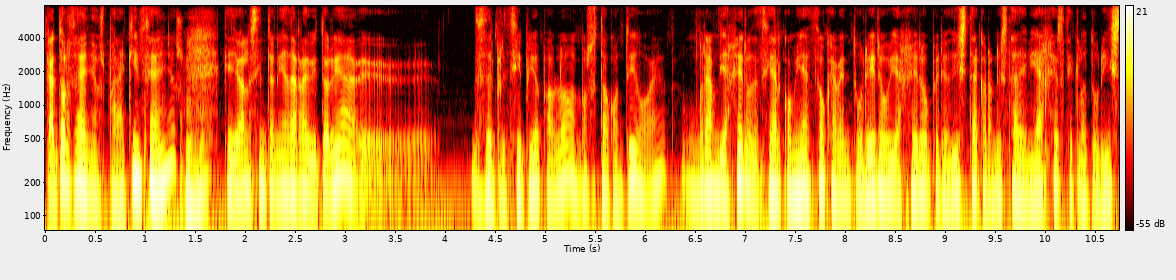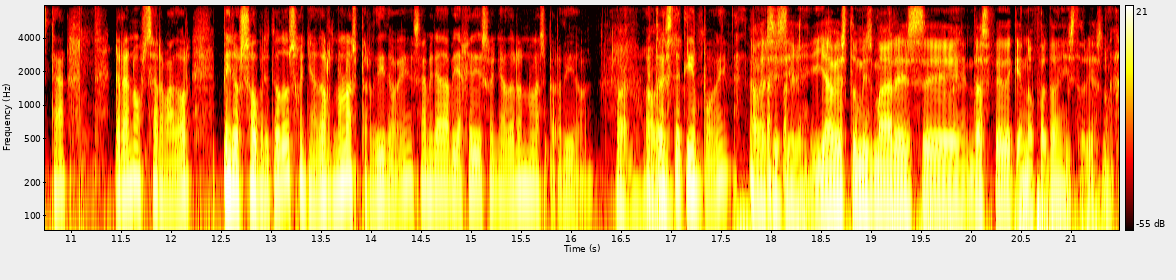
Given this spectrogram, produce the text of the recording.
14 mm, años para 15 años, que lleva la sintonía de Raditoria. Eh, desde el principio, Pablo, hemos estado contigo. ¿eh? Un gran viajero, decía al comienzo, que aventurero, viajero, periodista, cronista de viajes, cicloturista, gran observador, pero sobre todo soñador. No lo has perdido, ¿eh? esa mirada viajera y soñadora no la has perdido ¿eh? bueno, en todo este tiempo. ¿eh? A ver si sigue. Y ya ves, tú misma eres, eh, das fe de que no faltan historias nunca.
